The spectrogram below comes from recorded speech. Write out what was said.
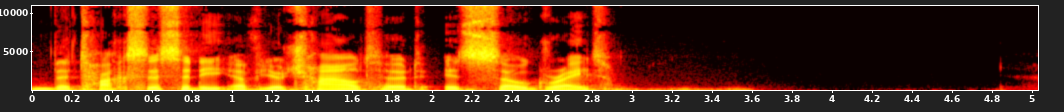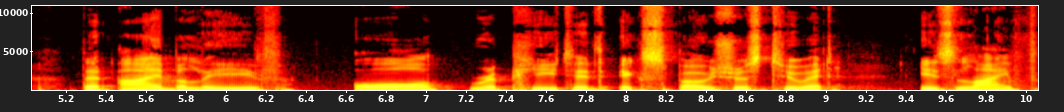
The toxicity of your childhood is so great that I believe all repeated exposures to it is life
